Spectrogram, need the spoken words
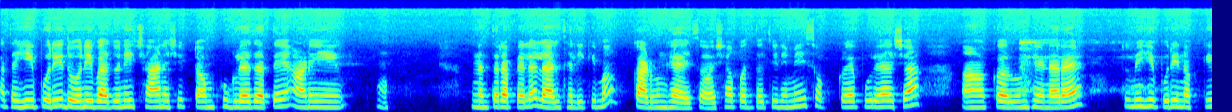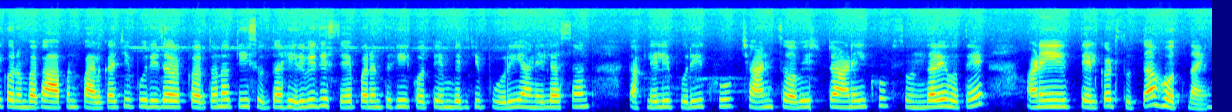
आता ही पुरी दोन्ही बाजूनी छान अशी टम फुगल्या जाते आणि नंतर आपल्याला लाल झाली की मग काढून घ्यायचं. अशा पद्धतीने मी सगळ्या पुऱ्या अशा करून घेणार आहे. तुम्ही ही पुरी नक्की करून बघा. आपण पालकाची पुरी जर करतो ना तीसुद्धा हिरवी दिसते परंतु ही कोथिंबीरची पुरी आणि लसण टाकलेली पुरी खूप छान चविष्ट आणि खूप सुंदरही होते आणि तेलकटसुद्धा होत नाही.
